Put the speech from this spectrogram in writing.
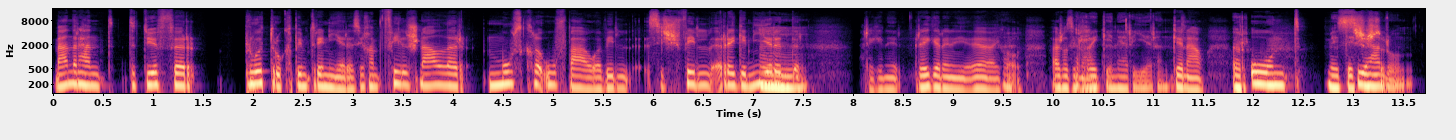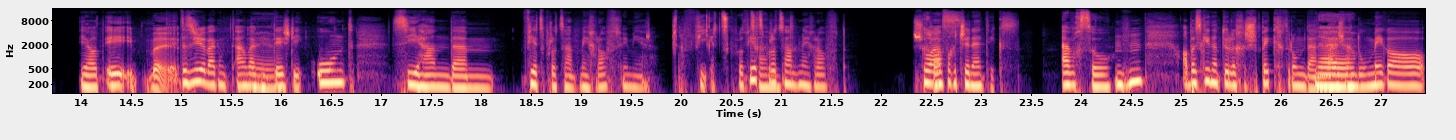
Männer haben den tieferen Blutdruck beim Trainieren. Sie können viel schneller Muskeln aufbauen, weil es ist viel regenerierender. Mhm. Regener regenerieren, ja, egal. Weißt du, was ich meine? Regenerieren. Genau. Und Mit Sie Testosteron. Ja, eh, das ist ja wegen, auch wegen Ja, dem ja. Testen. Und sie haben ähm, 40% mehr Kraft wie mir. 40 40% mehr Kraft. Schon Krass. einfach Genetics. Einfach so. Mhm. Aber es gibt natürlich ein Spektrum dann. Ja, weißt, ja. Wenn du mega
